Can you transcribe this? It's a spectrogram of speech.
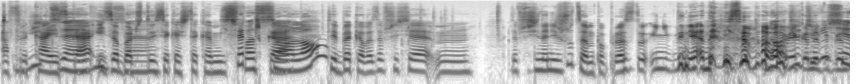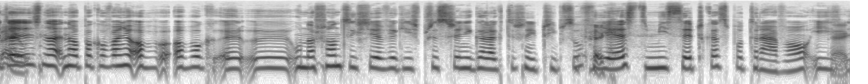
afrykańska. Widzę, I zobacz, widzę. to jest jakaś taka Z miseczka. fasolą? Ty, Beka, bo zawsze się... Mm, Zawsze się na nie rzucam po prostu i nigdy nie analizowałam, No, jak one rzeczywiście, to wyglądają. jest na, na opakowaniu ob, obok y, y, unoszących się w jakiejś przestrzeni galaktycznej chipsów Tak. jest miseczka z potrawą i Tak.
